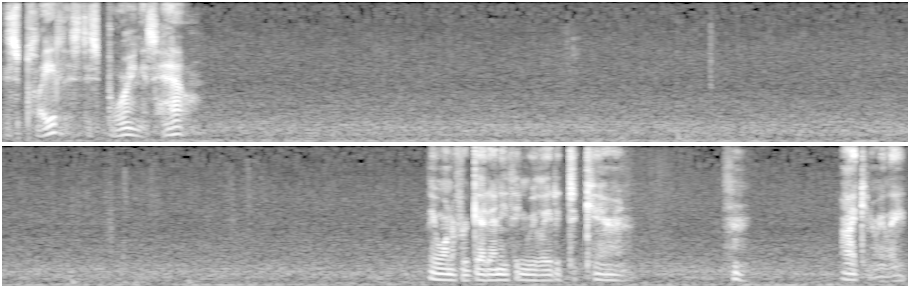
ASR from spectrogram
This playlist is boring as hell. They want to forget anything related to Karen. Hmm. I can relate.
